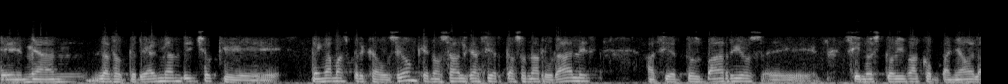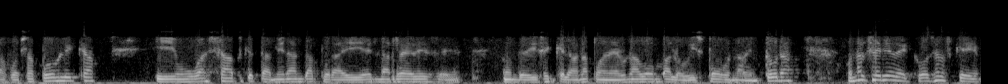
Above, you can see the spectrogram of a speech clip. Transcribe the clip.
eh, me han, las autoridades me han dicho que tenga más precaución, que no salga a ciertas zonas rurales, a ciertos barrios, eh, si no estoy acompañado de la fuerza pública, y un WhatsApp que también anda por ahí en las redes, eh, donde dicen que le van a poner una bomba al obispo de Buenaventura. Una serie de cosas que,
